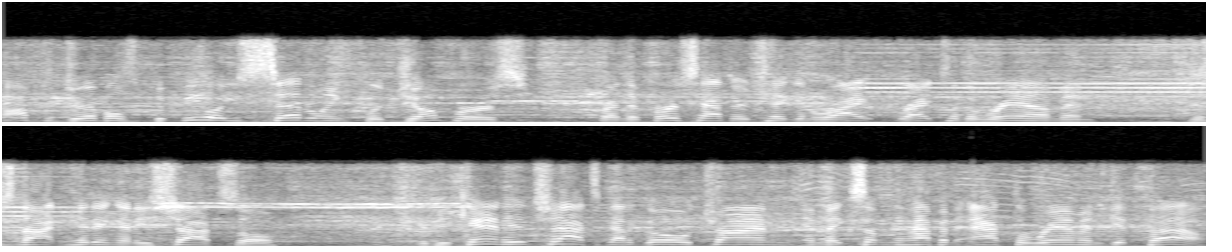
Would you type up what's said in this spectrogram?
off the dribbles. But BYU settling for jumpers. Where in the first half they're taking right right to the rim and just not hitting any shots. So if you can't hit shots, got to go try and, and make something happen at the rim and get fouled.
